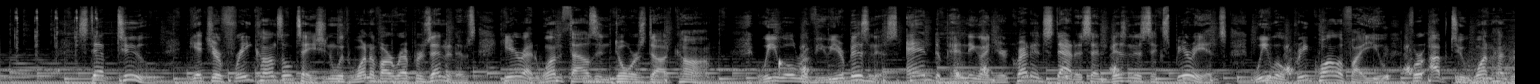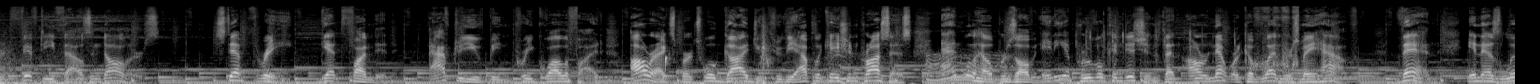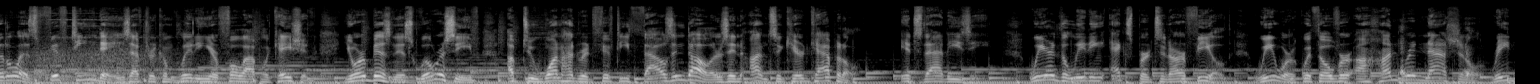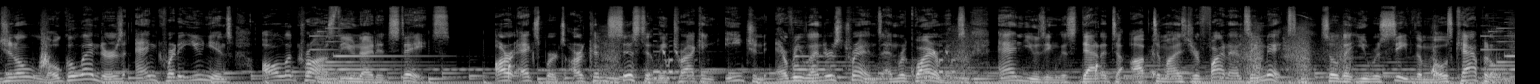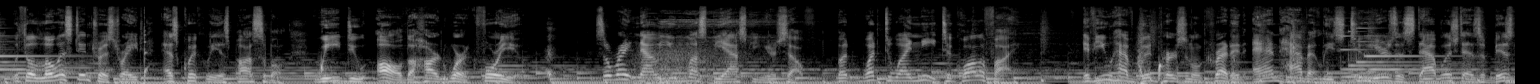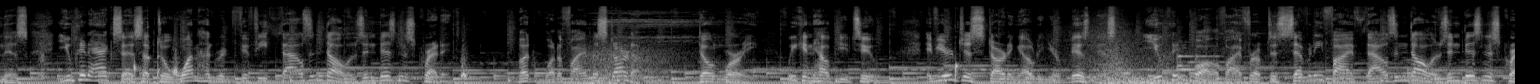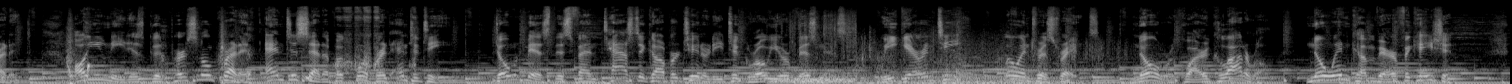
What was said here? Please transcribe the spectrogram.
Step 2. Get your free consultation with one of our representatives here at 1000doors.com. We will review your business, and depending on your credit status and business experience, we will pre qualify you for up to $150,000. Step 3. Get funded. After you've been pre qualified, our experts will guide you through the application process and will help ah. resolve any approval conditions that our network of lenders may have. Then, in as little as 15 days after completing your full application, your business will receive up to $150,000 in unsecured capital. It's that easy. We are the leading experts in our field. We work with over 100 national, regional, local lenders and credit unions all across the United States. Our experts are consistently tracking each and every lender's trends and requirements and using this data to optimize your financing mix so that you receive the most capital with the lowest interest rate as quickly as possible. We do all the hard work for you. So, right now, you must be asking yourself, but what do I need to qualify? If you have good personal credit and have at least two years established as a business, you can access up to $150,000 in business credit. But what if I am a startup? Don't worry, we can help you too. If you're just starting out in your business, you can qualify for up to $75,000 in business credit. All you need is good personal credit and to set up a corporate entity. Don't miss this fantastic opportunity to grow your business. We guarantee low interest rates, no required collateral, no income verification,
